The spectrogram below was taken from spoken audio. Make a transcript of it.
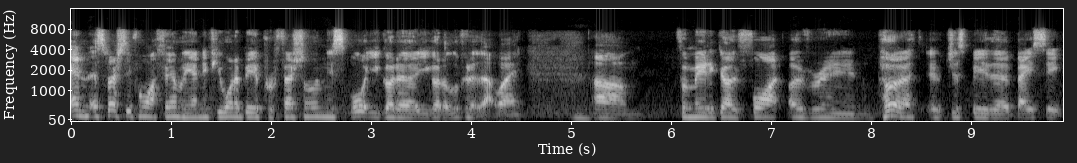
and especially for my family. And if you want to be a professional in this sport, you gotta you gotta look at it that way. Mm. Um, for me to go fight over in Perth, it would just be the basic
